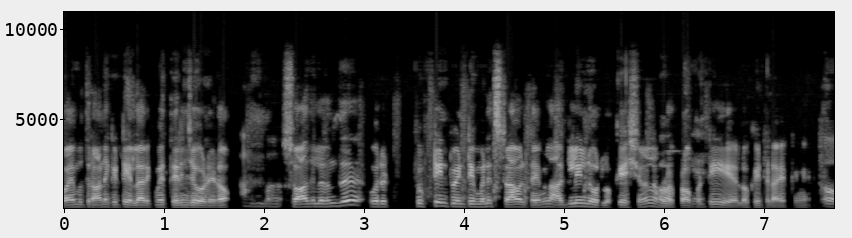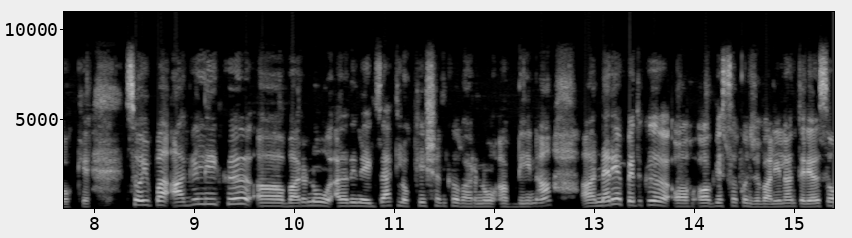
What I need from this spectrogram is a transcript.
கோயம்புத்தூர் ஆனைக்கட்டி எல்லாருக்குமே தெரிஞ்ச ஒரு இடம். ஸோ அதுல இருந்து ஒரு ஃபிஃப்டீன் டுவெண்ட்டி மினிட்ஸ் டிராவல் டைம்ல அக்லின்னு ஒரு லொகேஷன்ல நம்மளோட. ப்ராப்பர்ட்டி லொகேட்டட் ஆயிருக்குங்க. ஓகே ஸோ இப்போ அகலிக்கு வரணும் அதாவது இந்த எக்ஸாக்ட் லொகேஷனுக்கு வரணும் அப்படின்னா நிறைய பேத்துக்கு ஆப்வியஸா கொஞ்சம் வழியெல்லாம் தெரியாது. ஸோ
